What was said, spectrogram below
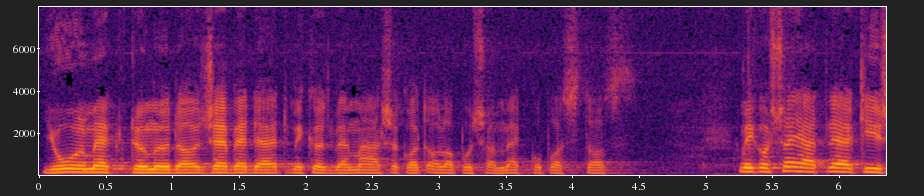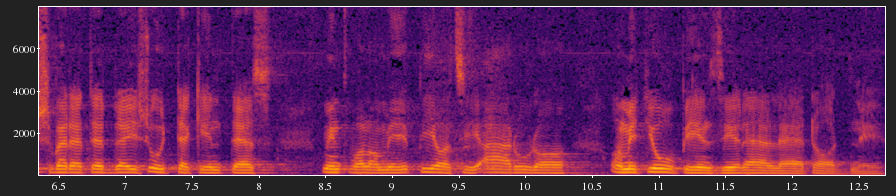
jól megtömöd a zsebedet, miközben másokat alaposan megkopasztasz. Még a saját lelkiismeretedre is úgy tekintesz, mint valami piaci árura, amit jó pénzére el lehet adni.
